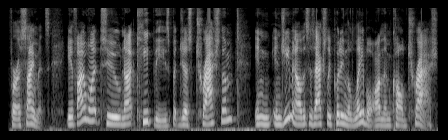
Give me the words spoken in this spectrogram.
for assignments. If I want to not keep these, but just trash them, in, in Gmail, this is actually putting the label on them called trash.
